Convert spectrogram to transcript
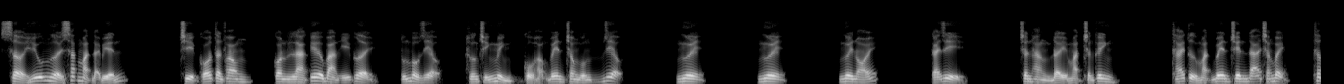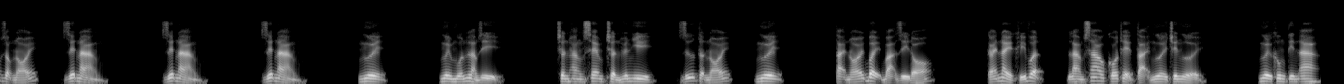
sở hữu người sắc mặt đại biến. Chỉ có tần phong, còn là kia bàn ý cười, túm bầu rượu, hướng chính mình cổ họng bên trong uống rượu. Ngươi ngươi ngươi nói, cái gì? Trần hằng đầy mặt trấn kinh. Thái tử mặt bên trên đã trắng bệnh, thấp giọng nói, giết nàng giết nàng giết nàng. Ngươi ngươi muốn làm gì? Trần hằng xem trần huyên nhi, giữ tận nói, ngươi, tại nói bậy bạ gì đó? Cái này khí vận, làm sao có thể tại ngươi trên người? Ngươi không tin a?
